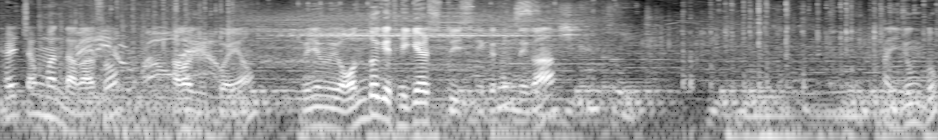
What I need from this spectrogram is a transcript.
살짝만 나가서 박아줄 거예요 왜냐면 언덕에 대기할 수도 있으니까 상대가. 한 이 정도? 어,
